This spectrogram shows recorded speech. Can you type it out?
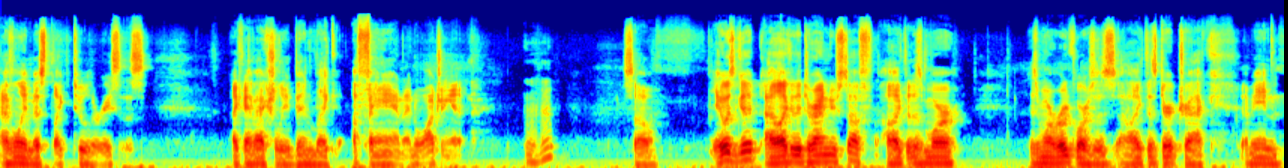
I've only missed like two of the races. Like I've actually been like a fan and watching it. Mm-hmm. So it was good. I like that they're trying new stuff. I like that there's more there's more road courses. I like this dirt track. I mean,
